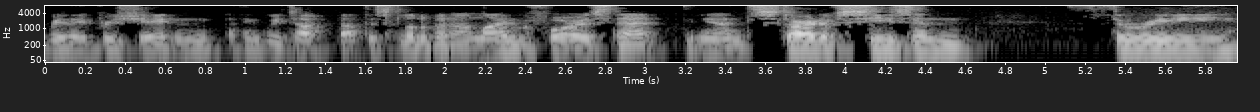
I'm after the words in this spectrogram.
really appreciate, and I think we talked about this a little bit online before, is that you know, at the start of season three,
